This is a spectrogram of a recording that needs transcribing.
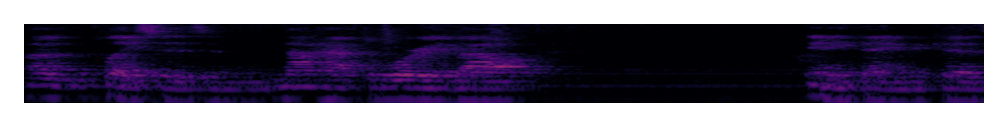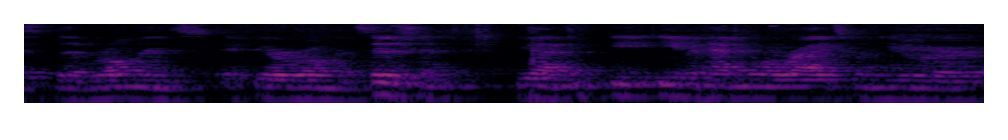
other places and not have to worry about anything because the Romans, if you're a Roman citizen, you, you even had more rights when you were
